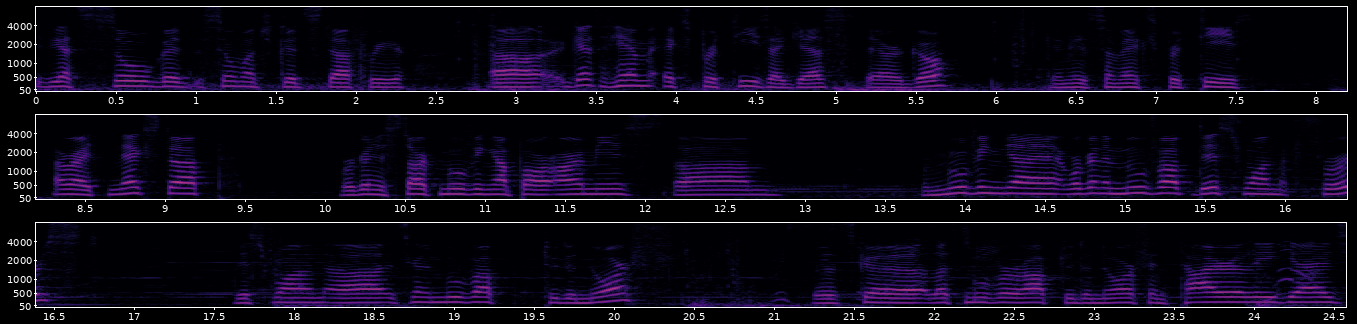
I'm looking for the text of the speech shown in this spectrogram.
He's got so good, so much good stuff here. Uh, get him expertise, I guess. There we go. Give me some expertise. All right, next up, we're gonna start moving up our armies. Um, we're moving that. We're gonna move up this one first. This one, uh, it's gonna move up to the north. Let's go. Let's move her up to the north entirely, guys.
